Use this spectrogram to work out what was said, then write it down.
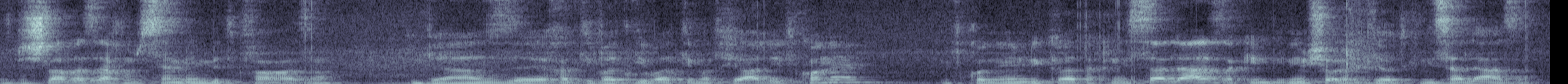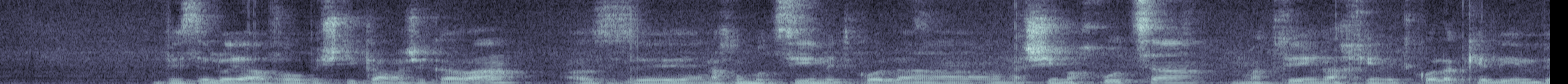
אז בשלב הזה אנחנו מסיימים בכפר עזה, ואז אה, חטיבת גבעתי מתחילה להתכונן. מתכוננים לקראת הכניסה לעזה, כי מבינים שהולכת להיות כניסה לעזה. וזה לא יעבור בשתיקה מה שקרה, אז אה, אנחנו מוציאים את כל האנשים החוצה, מתחילים להכין את כל הכלים ב...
